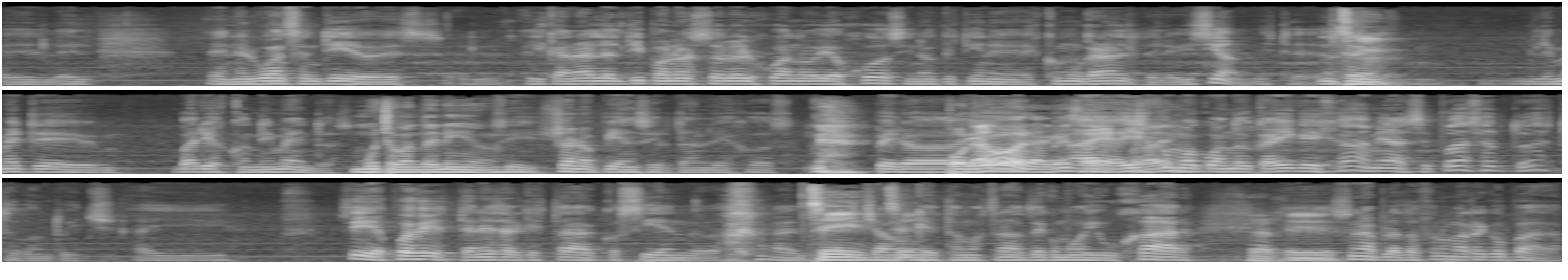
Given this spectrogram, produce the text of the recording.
El- el- en el buen sentido. es el, el canal del tipo no es solo él jugando videojuegos, sino que tiene es como un canal de televisión, ¿viste? Sí. Le mete varios condimentos. Mucho contenido. Sí, yo no pienso ir tan lejos. Pero Por digo, ahora, ¿qué sabes? ahí, Por es ahí. como cuando caí que dije, ah, mira, se puede hacer todo esto con Twitch. Ahí... Sí, después tenés al que está cosiendo, al Sí, chabón sí. que está mostrándote cómo dibujar. Claro. Eh, es una plataforma recopada.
